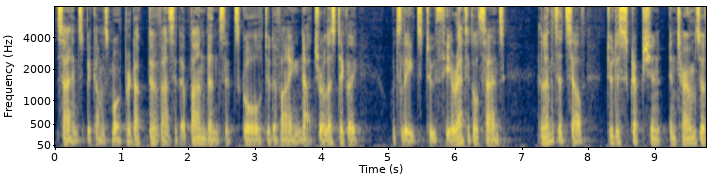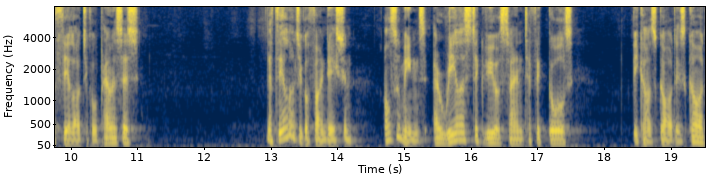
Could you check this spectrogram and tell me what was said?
Science becomes more productive as it abandons its goal to define naturalistically, which leads to theoretical science, and limits itself to description in terms of theological premises. The theological foundation also means a realistic view of scientific goals. Because God is God,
